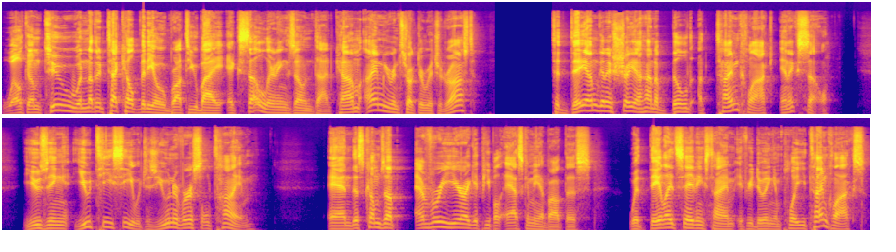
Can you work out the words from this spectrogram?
Welcome to another Tech Help video brought to you by ExcelLearningZone.com. I'm your instructor, Richard Rost. Today I'm going to show you how to build a time clock in Excel using UTC, which is Universal Time. And this comes up every year. I get people asking me about this. With daylight savings time, if you're doing employee time clocks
